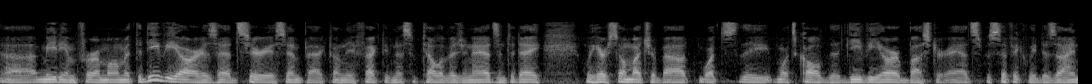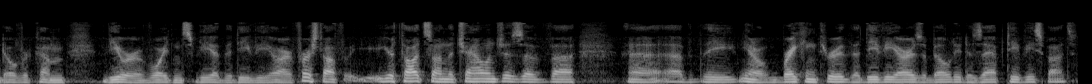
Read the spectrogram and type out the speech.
uh, medium for a moment. The DVR has had serious impact on the effectiveness of television ads, and today we hear so much about what's the what's called the DVR buster ads, specifically designed to overcome viewer avoidance via the DVR. First off, your thoughts on the challenges of uh, uh, of the you know breaking through the DVR's ability to zap TV spots?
